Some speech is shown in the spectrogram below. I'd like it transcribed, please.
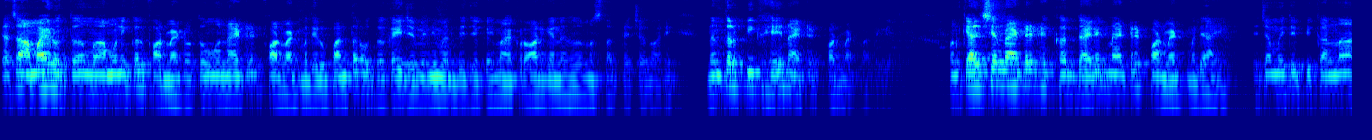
त्याचं अमाइड होतं मग अमोनिकल फॉर्मॅट होतं मग नायट्रेट फॉर्मॅटमध्ये रूपांतर होतं. काही जमिनीमधले जे काही मायक्रो ऑर्गॅनिझम असतात त्याच्याद्वारे. नंतर पीक हे नायट्रेट फॉर्मॅटमध्ये पण कॅल्शियम नायट्रेट हे खत डायरेक्ट नायट्रेट फॉर्मॅटमध्ये आहे. त्याच्यामुळे ते पिकांना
